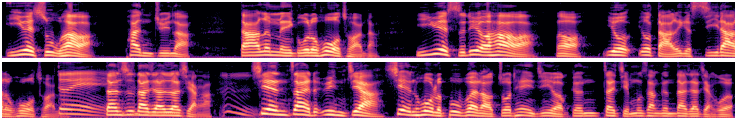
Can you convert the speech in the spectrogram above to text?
一月十五号啊，叛军啊打了美国的货船呐。一月十六号啊，哦，又又打了一个希腊的货船。对。但是大家都在想啊，嗯，现在的运价现货的部分啊，昨天已经有跟在节目上跟大家讲过了，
